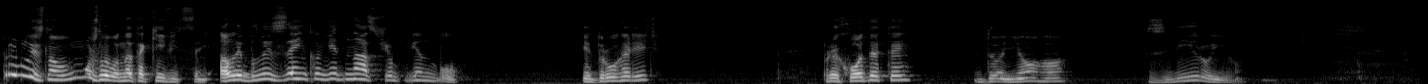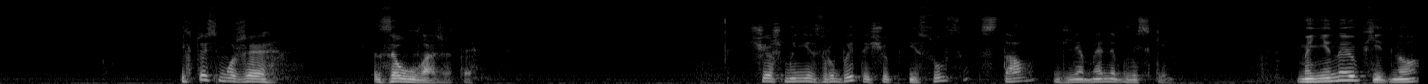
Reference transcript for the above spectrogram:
Приблизно, можливо, на такій відстані, але близенько від нас, щоб він був. І друга річ приходити до нього з вірою. І хтось може зауважити, що ж мені зробити, щоб Ісус став для мене близьким. Мені необхідно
